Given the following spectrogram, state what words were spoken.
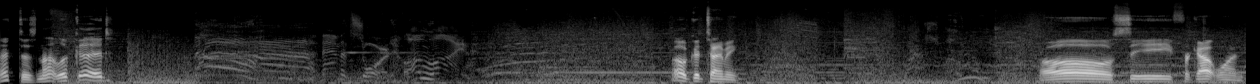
That does not look good. Mammoth sword, online. Oh, good timing. Oh, see, forgot one.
